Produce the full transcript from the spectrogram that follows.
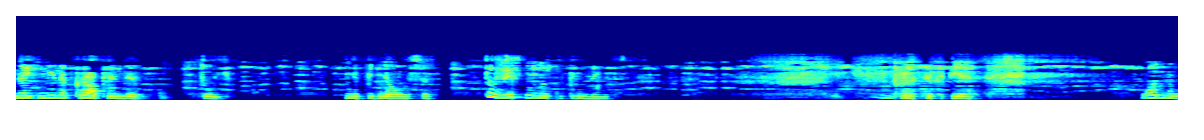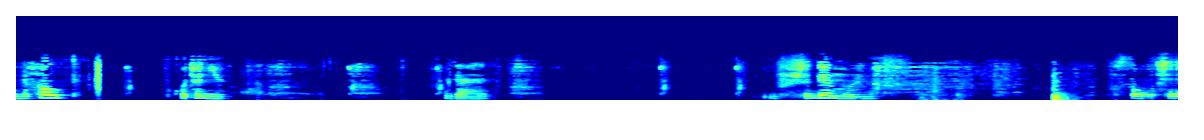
Навіть ні на краплі не той не піднялося. То звісно воно не підніметься. Просто капець. Ладно, в нокаут. Хоча ні. Да. Ще де можна? Соло, ще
